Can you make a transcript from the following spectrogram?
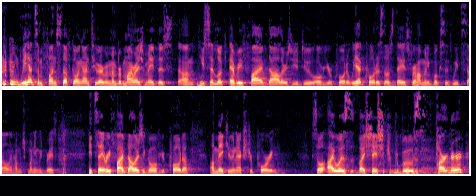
we had some fun stuff going on too. I remember Maharaj made this, um, he said, look, every five dollars you do over your quota, we had quotas those days for how many books that we'd sell and how much money we'd raise. He'd say, every five dollars you go over your quota, I'll make you an extra puri. So I was Vaisheshika Prabhu's partner,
